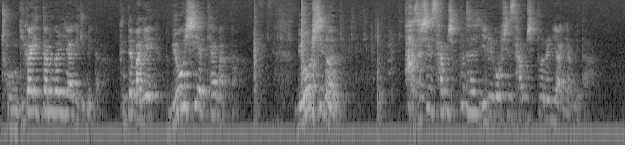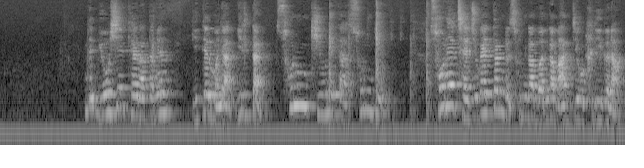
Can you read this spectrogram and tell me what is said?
종기가 있다는 걸 이야기해 줍니다. 근데 만약에 묘시에 태어났다. 묘시는 5시 30분에서 7시 30분을 이야기합니다. 근데 묘시에 태어났다면 이때는 뭐냐? 일단 손 기운이다. 손 기운. 손에 재주가 있다는 것, 손과 뭔가 만지고 그리거나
